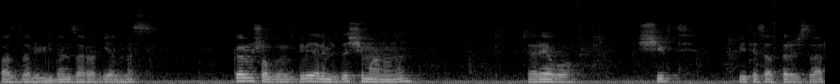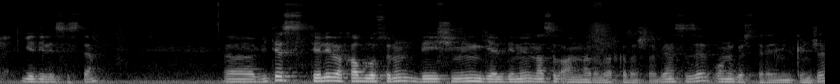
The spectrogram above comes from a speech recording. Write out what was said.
fazla bilgiden zarar gelmez. Görmüş olduğunuz gibi elimizde Shimano'nun Revo Shift vites aktarıcısı var. Yedili sistem. Ee, vites teli ve kablosunun değişiminin geldiğini nasıl anlarız arkadaşlar? Ben size onu göstereyim ilk önce.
